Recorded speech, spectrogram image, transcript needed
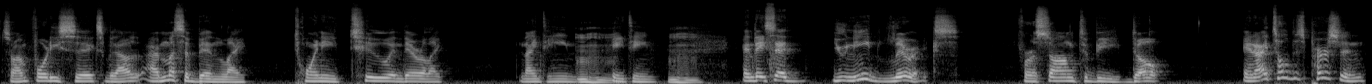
so I'm 46, but I, was, I must have been like 22, and they were like 19, mm-hmm. 18, mm-hmm. and they said you need lyrics for a song to be dope. And I told this person,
